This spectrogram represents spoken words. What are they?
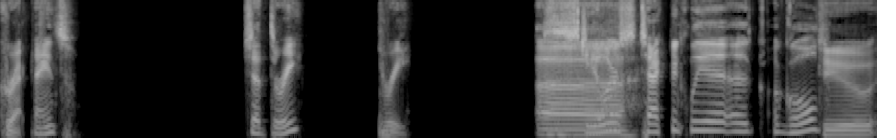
Correct. Saints. Said three. Three. Is the Steelers technically a, a gold. Uh, Do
